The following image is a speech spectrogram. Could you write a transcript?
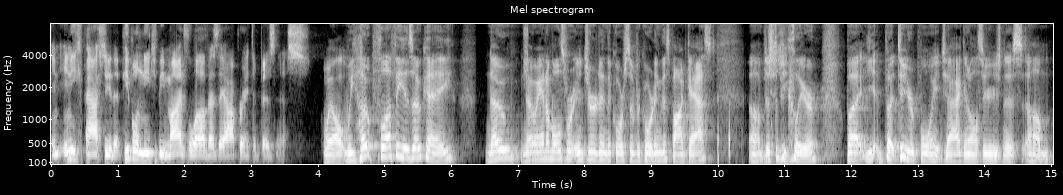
in any capacity that people need to be mindful of as they operate their business. Well, we hope Fluffy is okay. No no animals were injured in the course of recording this podcast um, just to be clear. But but to your point, Jack, in all seriousness, um,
